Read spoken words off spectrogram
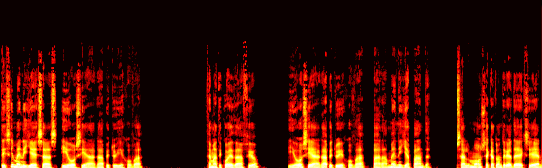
Τι σημαίνει για εσάς η όσια αγάπη του Ιεχωβά; Θεματικό εδάφιο «Η όσια αγάπη του Ιεχωβά παραμένει για πάντα». Ψαλμός 136.1.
